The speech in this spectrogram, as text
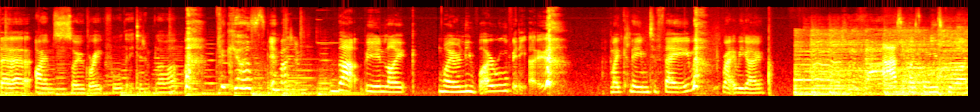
that I am so grateful that it didn't blow up because imagine that being like my only viral video. my claim to fame. right, here we go. Ah, it's a High School Musical one.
